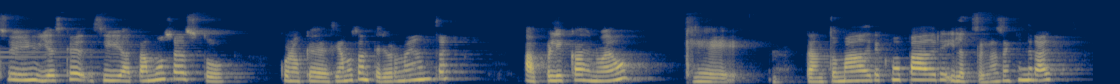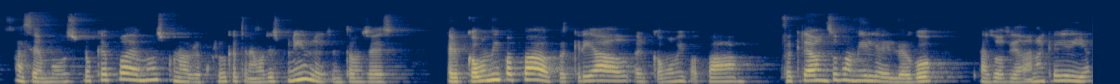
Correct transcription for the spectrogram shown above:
Sí, y es que si atamos esto con lo que decíamos anteriormente, aplica de nuevo que tanto madre como padre y las personas en general hacemos lo que podemos con los recursos que tenemos disponibles. Entonces, el cómo mi papá fue criado, el cómo mi papá fue criado en su familia y luego la sociedad en la que vivía,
